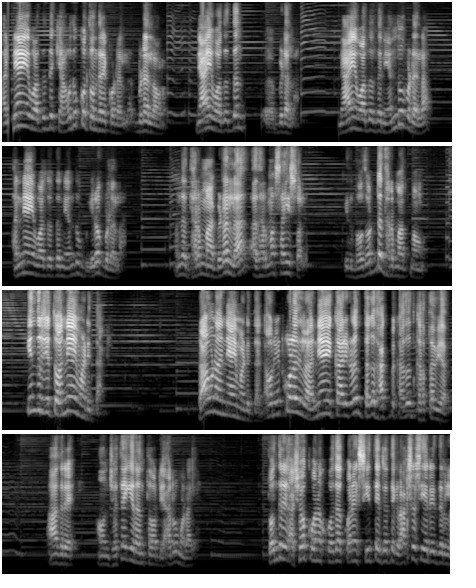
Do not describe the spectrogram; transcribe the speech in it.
ಅನ್ಯಾಯವಾದದ್ದಕ್ಕೆ ಯಾವುದಕ್ಕೂ ತೊಂದರೆ ಕೊಡಲ್ಲ ಬಿಡಲ್ಲ ಅವರು. ನ್ಯಾಯವಾದದ್ದನ್ನು ಅಹ್, ಬಿಡಲ್ಲ. ನ್ಯಾಯವಾದದ್ದನ್ನು ಎಂದೂ ಬಿಡಲ್ಲ ಅನ್ಯಾಯವಾದದ್ದನ್ನು ಎಂದೂ ಇರೋಕ್ ಬಿಡಲ್ಲ. ಅಂದ್ರೆ ಧರ್ಮ ಬಿಡಲ್ಲ ಅಧರ್ಮ ಸಹಿಸಲ್ಲ. ಇದು ಬಹುದೊಡ್ಡ ಧರ್ಮಾತ್ಮ ಅವನು. ಇಂದ್ರಜಿತ್ತು ಅನ್ಯಾಯ ಮಾಡಿದ್ದಾನೆ. ರಾವಣ ಅನ್ಯಾಯ ಮಾಡಿದ್ದಾನೆ. ಅವ್ರು ಇಟ್ಕೊಳ್ಳೋದಿಲ್ಲ. ಅನ್ಯಾಯಕಾರಿಗಳನ್ನು ತೆಗೆದು ಹಾಕ್ಬೇಕಾದದ್ದು ಕರ್ತವ್ಯ ಅದು. ಆದ್ರೆ ಅವನ ಜೊತೆಗಿರಂತವ್ರು ಯಾರೂ ಮಾಡಲ್ಲ. ತೊಂದರೆ, ಅಶೋಕವನಕ್ಕೆ ಹೋದಾಗ ಕೊನೆಗೆ ಸೀತೆ ಜೊತೆಗೆ ರಾಕ್ಷಸಿಯರಿದ್ದಿರಲ್ಲ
